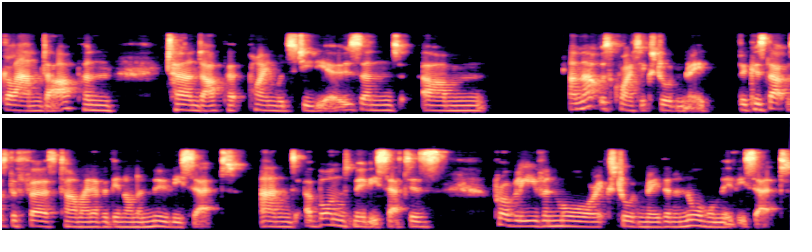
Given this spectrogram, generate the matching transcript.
glammed up and turned up at Pinewood Studios, and um, and that was quite extraordinary because that was the first time I'd ever been on a movie set, and a Bond movie set is probably even more extraordinary than a normal movie set.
